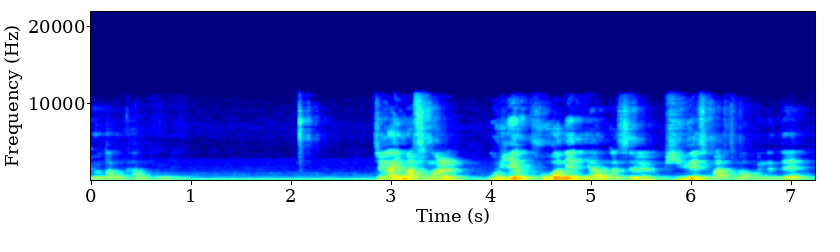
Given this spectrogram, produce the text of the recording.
요단강입니다. 제가 이 말씀을 우리의 구원에 대한 것을 비유해서 말씀하고 있는데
